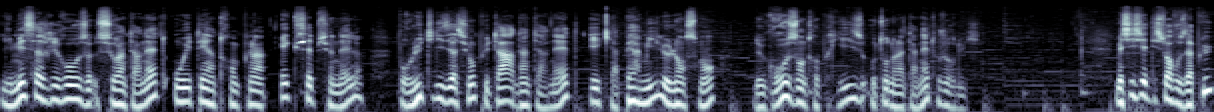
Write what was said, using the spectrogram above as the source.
les messageries roses sur Internet ont été un tremplin exceptionnel pour l'utilisation plus tard d'Internet et qui a permis le lancement de grosses entreprises autour de l'Internet aujourd'hui. Mais si cette histoire vous a plu,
